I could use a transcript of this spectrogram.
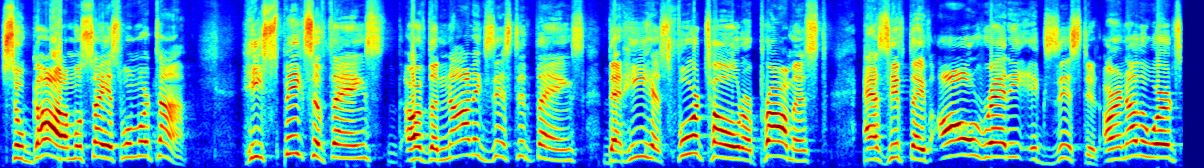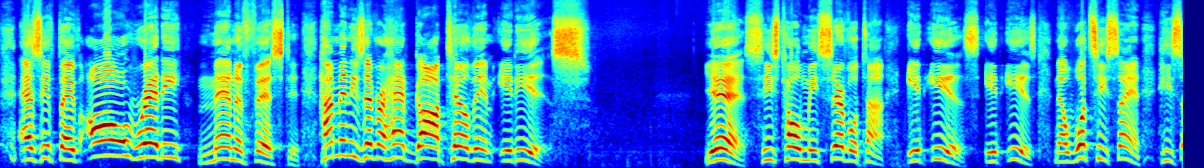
So, God, I'm going to say this one more time. He speaks of things, of the non existent things that He has foretold or promised as if they've already existed, or in other words, as if they've already manifested. How many's ever had God tell them it is? Yes, he's told me several times. It is. It is. Now, what's he saying? He's,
